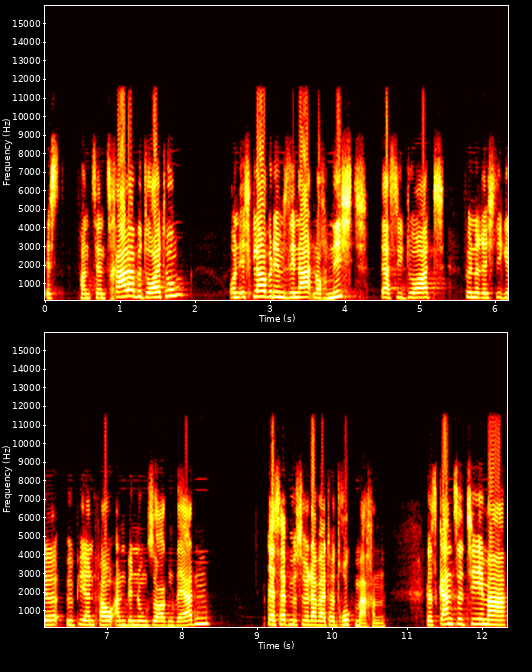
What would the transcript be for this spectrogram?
ist von zentraler Bedeutung. Und ich glaube dem Senat noch nicht, dass sie dort für eine richtige ÖPNV-Anbindung sorgen werden. Deshalb müssen wir da weiter Druck machen. Das ganze Thema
